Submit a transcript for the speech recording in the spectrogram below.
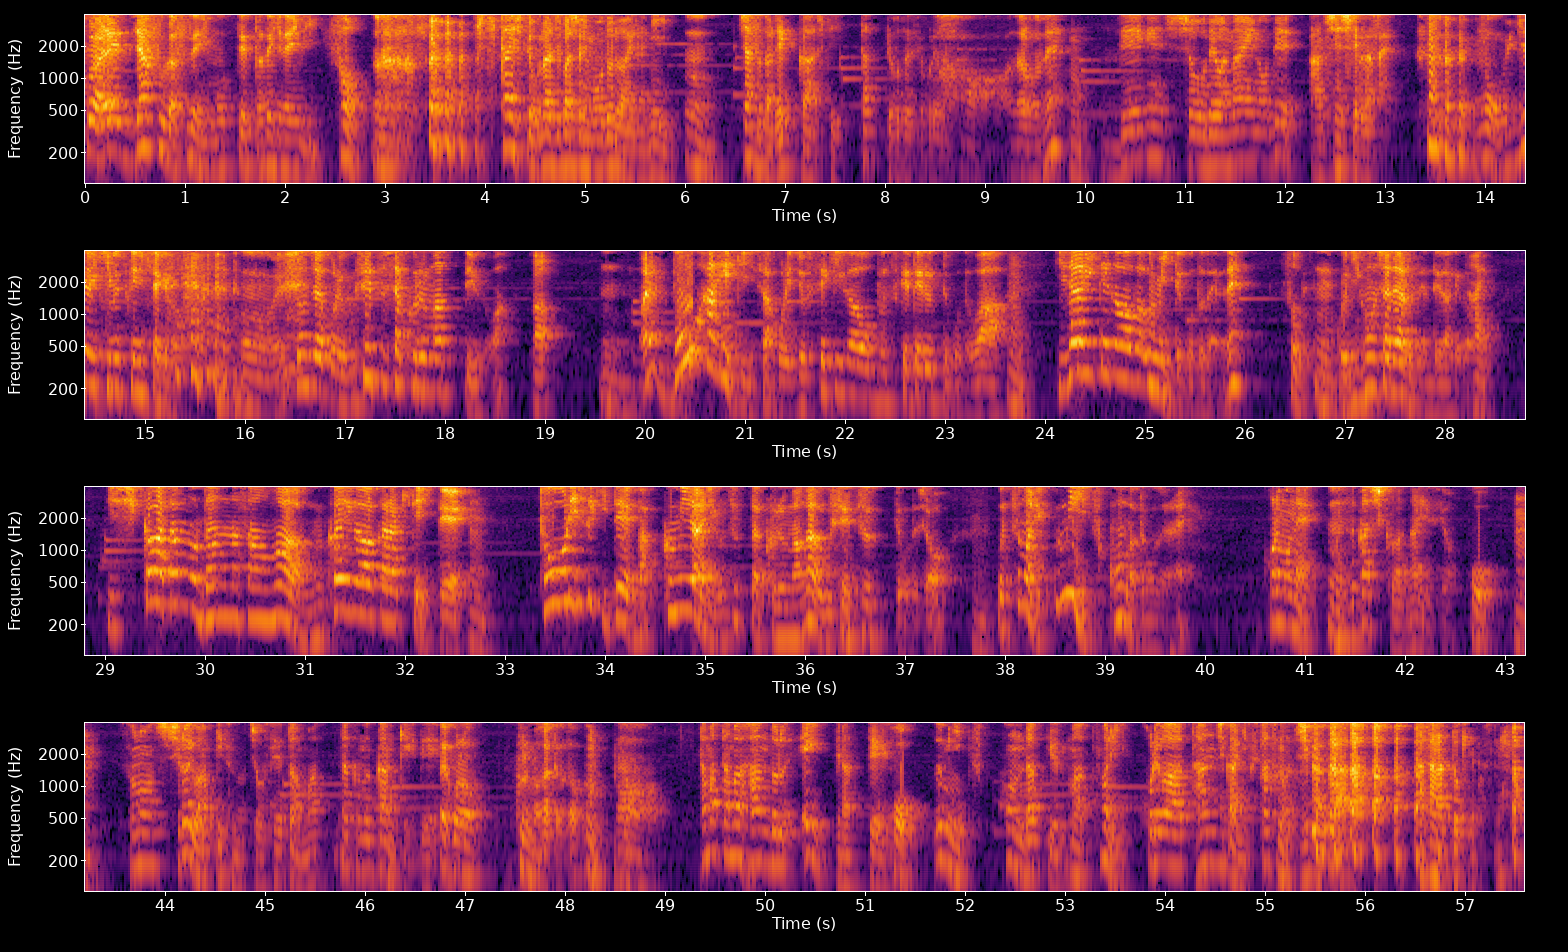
これあれ、ジャフがすでに持ってった的な意味？そう。引き返して同じ場所に戻る間に、うん。JAF がレッカーしていったってことですよ、これは。はあ、なるほどね。うん。霊現象ではないので、安心してください。もういきなり決めつけに来たけど。うん。そんじゃあこれ右折した車っていうのは？あ、うん。あれ防波壁にさ、これ助手席側をぶつけてるってことは、うん。左手側が海ってことだよね。そうですね。うん。これ日本車である前提だけど。はい。石川さんの旦那さんは向かい側から来ていて、うん。通り過ぎてバックミラーに映った車が右折ってことでしょ？うんこれつまり海に突っ込んだってことじゃない？これもね、うん難しくはないですよ。ほうん。その白いワンピースの女性とは全く無関係でう。、え、この車がってこと？うん、そうそう。たまたまハンドルえいってなって、ほ海に突っ込んだっていう、まあ、つまり、これは短時間に2つの事故が 重なって起きてますね。う。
